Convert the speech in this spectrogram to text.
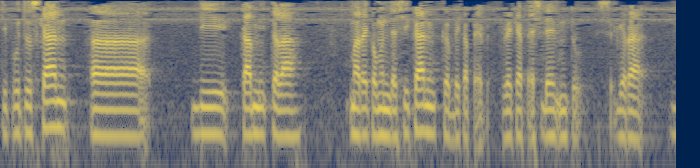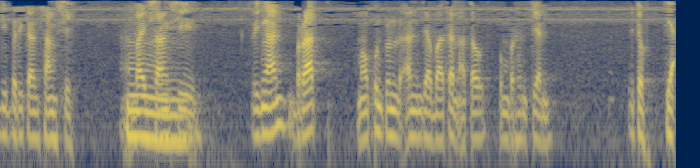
diputuskan uh, di kami telah merekomendasikan ke BKP, BKPSDM untuk segera diberikan sanksi. Hmm. Baik sanksi ringan, berat, maupun penundaan jabatan atau pemberhentian. Itu. Ya,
